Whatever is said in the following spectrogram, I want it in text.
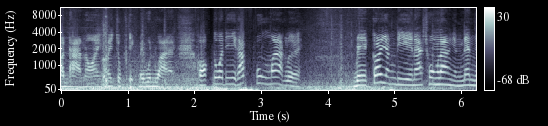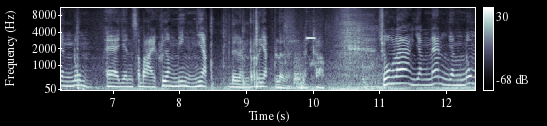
ปัญหาน้อย ไม่จุกจิกไม่วุ่นวาย ออกตัวดีครับ พุ่งมากเลยเบรกก็ยังดีนะ ช่วงล่างยังแน่นยังนุ่ม แอร์เย็นสบายเครื่องนิ่งเงียบเดินเรียบเลยนะครับ ช่วงล่างยังแน่นยังนุ่ม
